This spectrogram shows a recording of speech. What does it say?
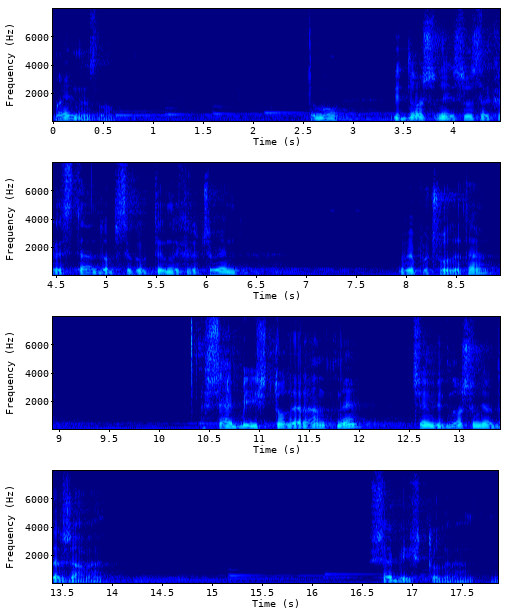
має на зло. Тому відношення Ісуса Христа до психоактивних речовин ви почули, так? Ще більш толерантне, чим відношення держави. Ще більш толерантне.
